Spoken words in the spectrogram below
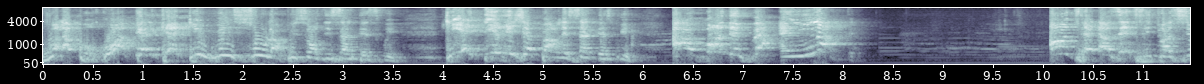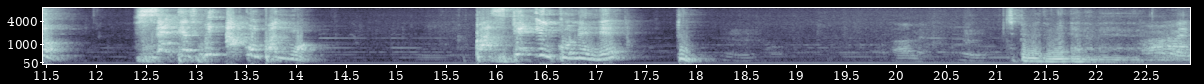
Voilà pourquoi quelqu'un qui vit sous la puissance du Saint-Esprit, qui est dirigé par le Saint-Esprit, avant de faire un acte, entrer dans une situation, Saint-Esprit, accompagne-moi. Parce qu'il connaît tout. Tu peux me donner un amen.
